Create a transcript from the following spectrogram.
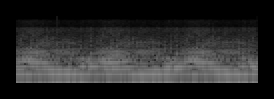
Mwah, mwah, mwah.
